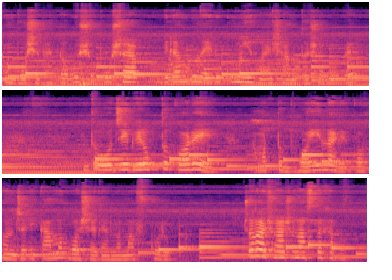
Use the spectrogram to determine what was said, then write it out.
এরকম বসে থাকে। অবশ্য পোষা বিড়ালগুলো এরকমই হয় শান্ত স্বভাবে। কিন্তু ও যে বিরক্ত করে, আমার তো ভয়ই লাগে। কখন যদি কামড় বসা আল্লাহ মাফ করুক। চলো আসো আসো, নাস্তা খাব।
